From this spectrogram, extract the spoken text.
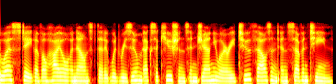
U.S. state of Ohio announced that it would resume executions in January 2017,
